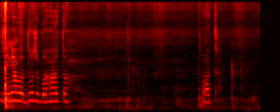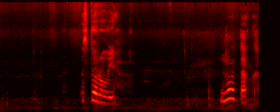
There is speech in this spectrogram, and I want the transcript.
зайняло дуже багато. От. Здоров'я. Ну так.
